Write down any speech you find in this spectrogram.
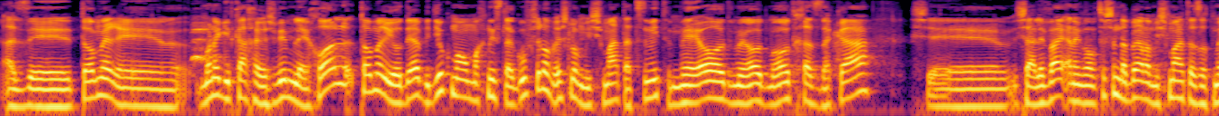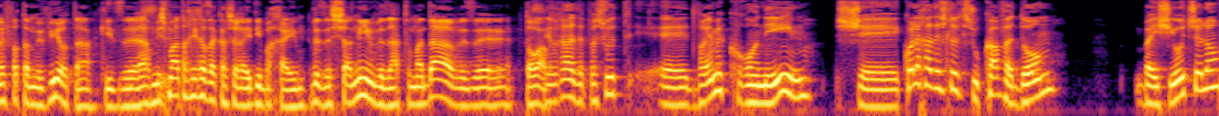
אז uh, תומר, uh, בוא נגיד ככה, יושבים לאכול, תומר יודע בדיוק מה הוא מכניס לגוף שלו ויש לו משמעת עצמית מאוד מאוד מאוד חזקה. ש... שהלוואי, אני גם רוצה שנדבר על המשמעת הזאת, מאיפה אתה מביא אותה, כי זה המשמעת הכי חזקה שראיתי בחיים, וזה שנים, וזה התמדה, וזה מטורף. סליחה, זה פשוט אה, דברים עקרוניים שכל אחד יש לו איזשהו קו אדום באישיות שלו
